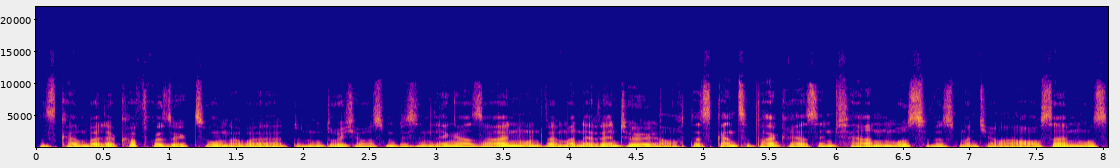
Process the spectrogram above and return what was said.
Das kann bei der Kopfresektion aber durchaus ein bisschen länger sein. Und wenn man eventuell auch das ganze Pankreas entfernen muss, was manchmal auch sein muss,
